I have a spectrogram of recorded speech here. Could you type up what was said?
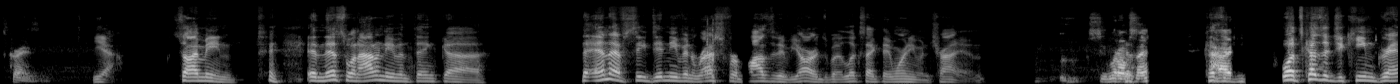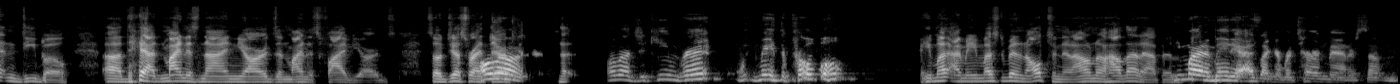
It's crazy. yeah. So I mean, in this one, I don't even think uh the NFC didn't even rush for positive yards, but it looks like they weren't even trying. See what I'm saying? Hi. of, well, it's because of Jakeem Grant and Deebo. Uh, they had minus nine yards and minus five yards. So just right Hold there, on. that- Hold on. Jakeem Grant made the Pro Bowl. he might. I mean, he must have been an alternate. I don't know how that happened. He might have made it as like a return man or something.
